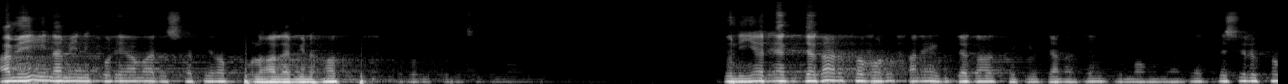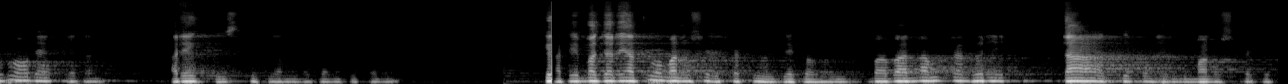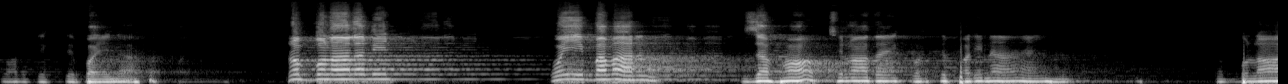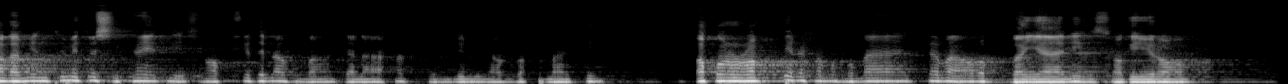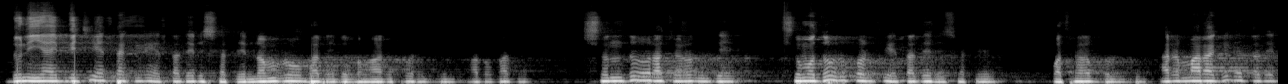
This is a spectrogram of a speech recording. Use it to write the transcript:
আমিন আমিন করে আমার সাথে রব্বুল আলামিন হাত দুনিয়ার এক জায়গার খবর আরেক জায়গা থেকে জানা যায় যে মাওলা এক দেশের খবর, এক জায়গায় আরেক দেশ থেকে আমরা জানতে পারি। হাটে বাজারে এত মানুষের সাথে দেখা হয় বাবা নামটা ধরে মানুষটাকে তো আর দেখতে পাই না। ওই বাবার যা হক ছিল আদায় করতে পারি নাই। রব্বুল আলামিন, তুমি তো শিখাই দিয়েছ অক্ষেদ লাহুমা জানাহাত কুল্লি মিনার রাহমাতি। অপর রব্বির হামহুমা কামা রব্বায়ানি সগীরা দুনিয়ায় বেঁচে থাকলে তাদের সাথে নম্রভাবে ব্যবহার করবে ভালোভাবে সুন্দর আচরণ দিয়ে সুমধুর করতে তাদের সাথে কথা বলবে। আর মারা গেলে তাদের।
